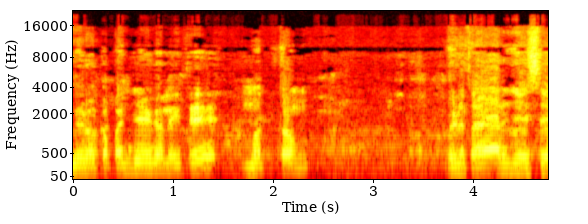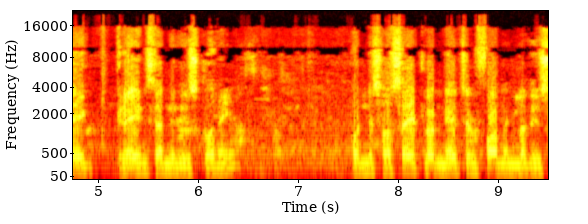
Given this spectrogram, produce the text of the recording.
మీరు ఒక పని చేయగలిగితే మొత్తం వీళ్ళు తయారు చేసే గ్రెయిన్స్ అన్ని తీసుకొని కొన్ని సొసైటీలో నేచురల్ ఫార్మింగ్లో తీసుకొని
